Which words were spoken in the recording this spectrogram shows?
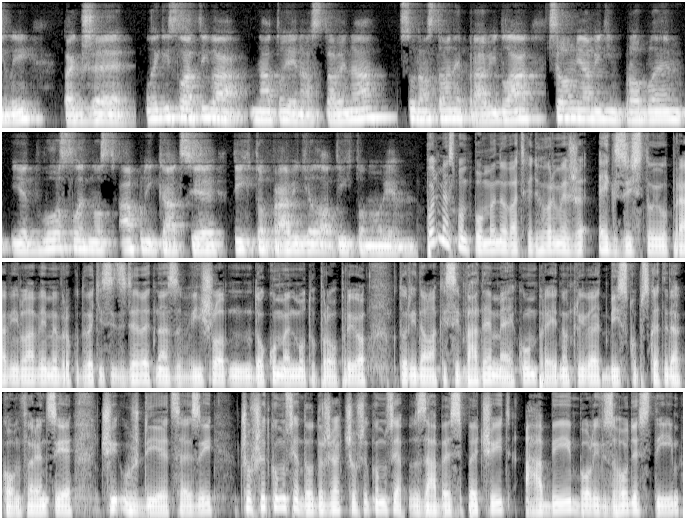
consistently Takže legislatíva na to je nastavená, sú nastavené pravidlá. Čom ja vidím problém, je dôslednosť aplikácie týchto pravidel a týchto noriem. Poďme aspoň pomenovať, keď hovoríme, že existujú pravidlá. Vieme, v roku 2019 vyšlo dokument Motu Proprio, ktorý dal akýsi vademékum pre jednotlivé biskupské teda konferencie, či už diecezy, čo všetko musia dodržať, čo všetko musia zabezpečiť, aby boli v zhode s tým,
